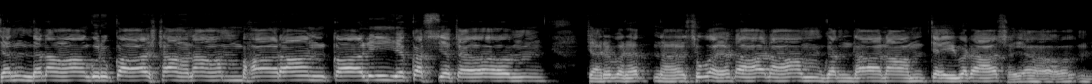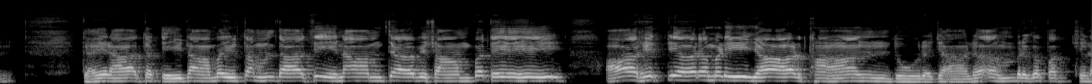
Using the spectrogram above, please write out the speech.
चंदना गुरुकाष्ठानाम भारान कालीयक चर्वरत्न सुवर्णानाम गंधानाम चैवराशय कैरातकीनामयुतम दासीनाम च विषापते आहृत्य रमणीयार्थान दूरजान मृगपक्षिण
